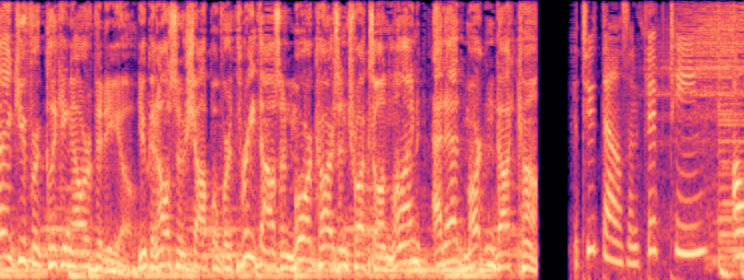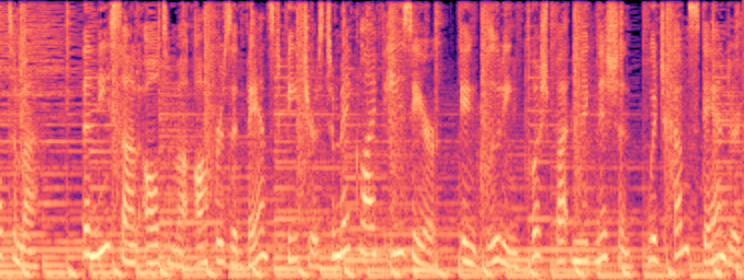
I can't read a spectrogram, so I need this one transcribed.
Thank you for clicking our video. You can also shop over 3,000 more cars and trucks online at edmartin.com. The 2015 Altima. The Nissan Altima offers advanced features to make life easier, including push-button ignition, which comes standard.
